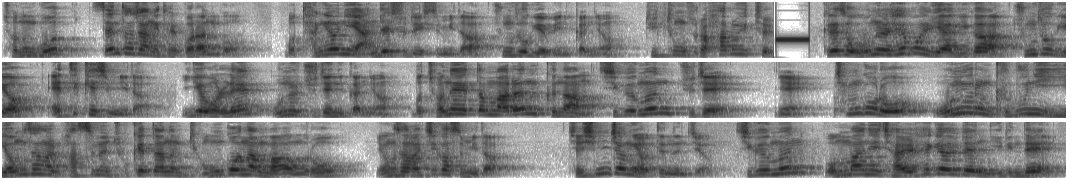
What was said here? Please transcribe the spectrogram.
저는 곧 센터장이 될 거라는 거. 뭐 당연히 안 될 수도 있습니다. 중소기업이니까요. 뒤통수를 하루 이틀 그래서 오늘 해볼 이야기가 중소기업 에티켓입니다. 이게 원래 오늘 주제니까요. 뭐 전에 했던 말은 근황, 지금은 주제. 예. 참고로 오늘은 그분이 이 영상을 봤으면 좋겠다는 경건한 마음으로 영상을 찍었습니다. 제 심정이 어땠는지요. 지금은 원만히 잘 해결된 일인데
